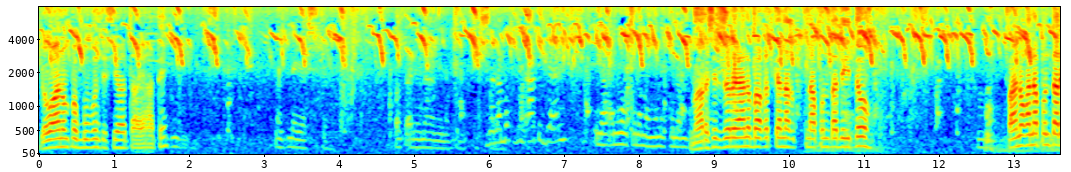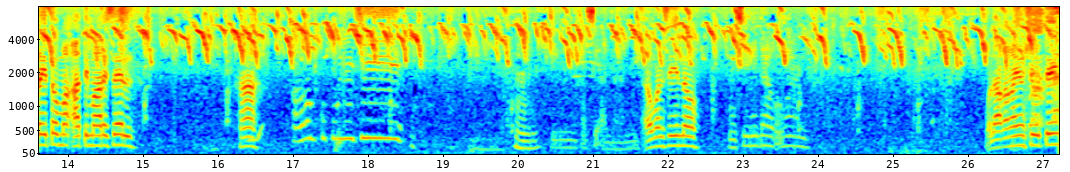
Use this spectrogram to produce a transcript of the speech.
gawa ng pagbubuntis yata ate. naglayas siya. Pag ano namin nag-umpis. Malamok din ate dyan. Inaano ko naman yan, nagkulambos. Marcel Soriano, bakit ka na- napunta dito? Paano ka napunta rito, ma- ate Maricel? Ha? Awang ko po yun si... Hindi mo kasi alam. Awan sino? Ang sino daw, Juan? Wala ka ngayong shooting?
